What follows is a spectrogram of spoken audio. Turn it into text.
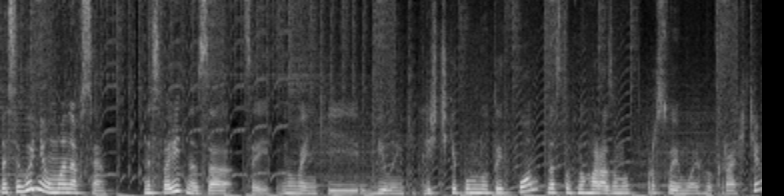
На сьогодні у мене все. Не сваріть нас за цей новенький, біленький, трішечки помнутий фон. Наступного разу ми просуємо його краще.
